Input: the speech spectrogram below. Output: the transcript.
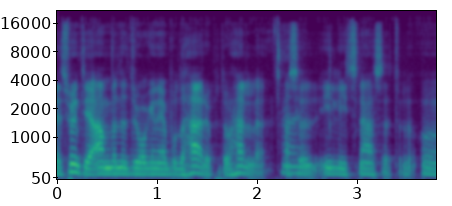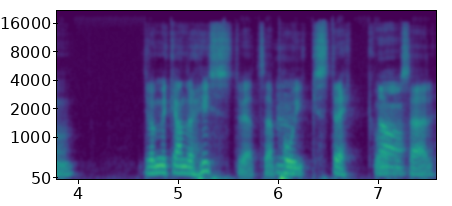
jag tror inte jag använde droger när jag bodde här uppe då heller. Nej. Alltså i Litsnäset. Och, och det var mycket andra hyss, du vet, så här Mm. pojksträck och, Ja. och så här.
